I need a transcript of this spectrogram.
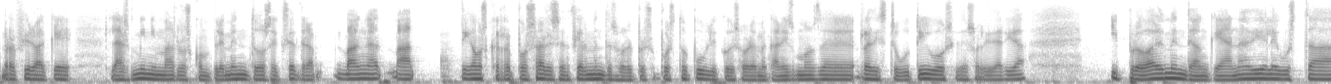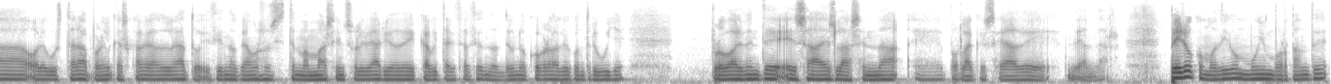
me refiero a que las mínimas los complementos etcétera van a, digamos que reposar esencialmente sobre el presupuesto público y sobre mecanismos de redistributivos y de solidaridad y probablemente aunque a nadie le gusta o le gustará poner el cascabel al gato diciendo que vamos a un sistema más insolidario de capitalización donde uno cobra lo que contribuye probablemente esa es la senda eh, por la que se ha de, andar. Pero como digo muy importante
